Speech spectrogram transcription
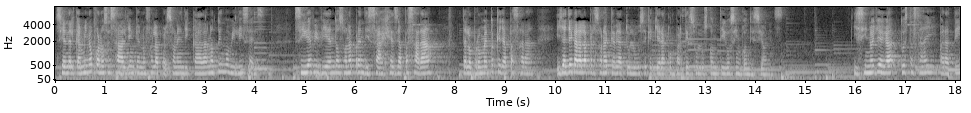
Si en el camino conoces a alguien que no fue la persona indicada, no te inmovilices. Sigue viviendo, son aprendizajes, ya pasará. Te lo prometo que ya pasará. Y ya llegará la persona que vea tu luz y que quiera compartir su luz contigo sin condiciones. Y si no llega, tú estás ahí para ti.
